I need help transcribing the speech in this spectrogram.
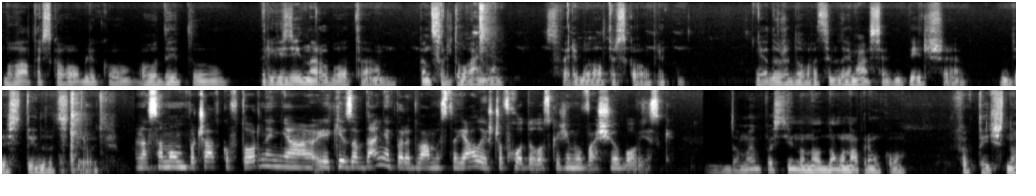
бухгалтерського обліку, аудиту, ревізійна робота, консультування в сфері бухгалтерського обліку. Я дуже довго цим займався, більше 10-20 років. На самому початку вторгнення, які завдання перед вами стояли і що входило, скажімо, в ваші обов'язки? Да ми постійно на одному напрямку. Фактично,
